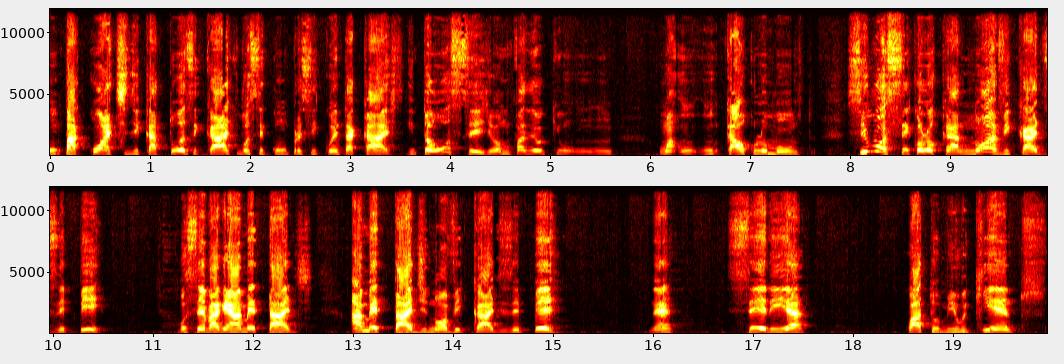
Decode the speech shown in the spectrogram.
um pacote de 14k que você compra 50k. Então, ou seja, vamos fazer aqui um, um, um, um cálculo monstro. Se você colocar 9k de ZP, você vai ganhar metade. A metade de 9k de ZP, né, seria 4.500,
